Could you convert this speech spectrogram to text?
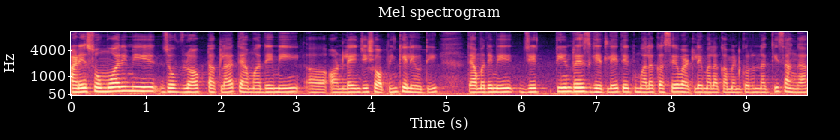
आणि सोमवारी मी जो व्लॉग टाकला त्यामध्ये मी ऑनलाईन जी शॉपिंग केली होती त्यामध्ये मी जे तीन ड्रेस घेतले ते तुम्हाला कसे वाटले मला कमेंट करून नक्की सांगा.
